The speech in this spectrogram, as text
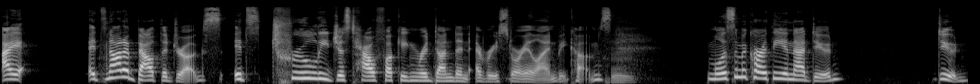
I, it's not about the drugs. It's truly just how fucking redundant every storyline becomes. Hmm. Melissa McCarthy and that dude, dude,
